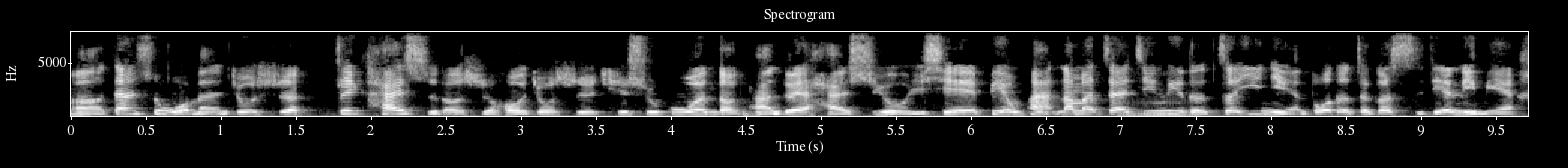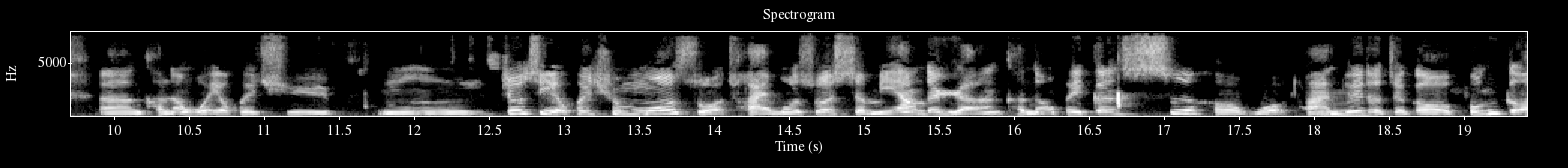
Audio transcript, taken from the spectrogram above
呃，但是我们就是最开始的时候，就是其实顾问的团队还是有一些变换。那么在经历的这一年多的这个时间里面，嗯，可能我也会去，嗯，就是也会去摸索揣摩，说什么样的人可能会更适合我团队的这个风格。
